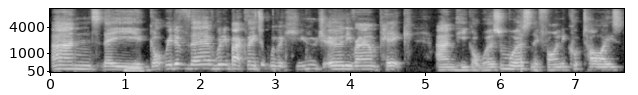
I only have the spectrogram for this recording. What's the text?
And they got rid of their running back they took with a huge early round pick, and he got worse and worse, and they finally cut ties.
